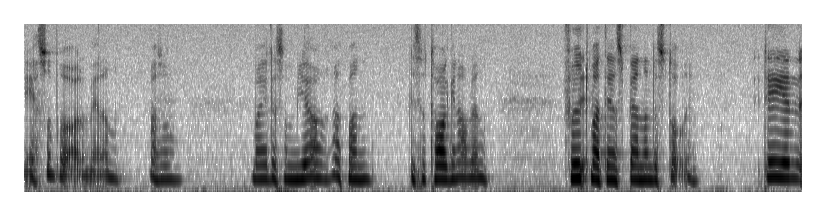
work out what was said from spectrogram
är så bra med den? Alltså, vad är det som gör att man blir så tagen av den? Förutom det, att det är en spännande story. Det är en,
